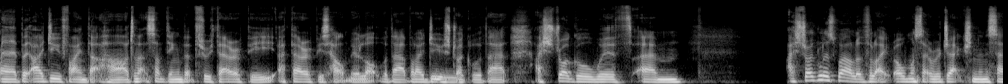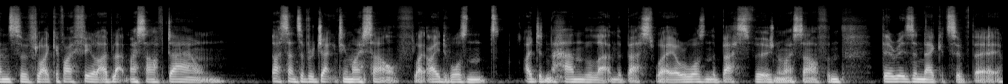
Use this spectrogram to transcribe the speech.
uh, but I do find that hard, and that's something that through therapy, uh, therapy's helped me a lot with that. But I do struggle with that. I struggle with. Um, I struggle as well of like almost like rejection in the sense of like if I feel I've let myself down, that sense of rejecting myself, like I wasn't, I didn't handle that in the best way, or wasn't the best version of myself, and there is a negative there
